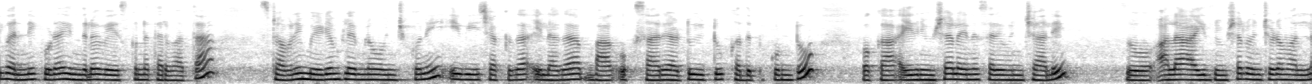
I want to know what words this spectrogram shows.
ఇవన్నీ కూడా ఇందులో వేసుకున్న తర్వాత స్టవ్ని మీడియం ఫ్లేమ్లో ఉంచుకొని ఇవి చక్కగా ఇలాగా బాగా ఒకసారి అటు ఇటు కదుపుకుంటూ ఒక ఐదు నిమిషాలైనా సరే ఉంచాలి. సో అలా ఐదు నిమిషాలు ఉంచడం వల్ల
